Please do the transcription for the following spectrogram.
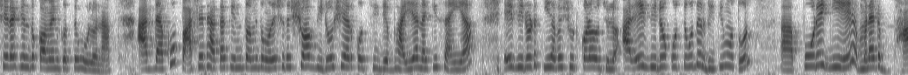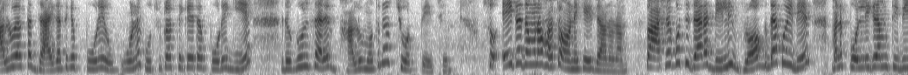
সেটা কিন্তু কমেন্ট করতে ভুলো না। আর দেখো, পাশে থাকা কিন্তু আমি তোমাদের সাথে সব ভিডিও শেয়ার করছি যে ভাইয়া নাকি সাইয়া, এই ভিডিওটা কীভাবে শ্যুট করা হয়েছিল আর এই ভিডিও করতে করতে রীতিমতন পড়ে গিয়ে মানে একটা ভালো একটা জায়গা থেকে পড়ে অনেক উঁচুটা থেকে এটা পড়ে গিয়ে রবুল স্যারের ভালো মতন চোট পেয়েছে। সো এইটা তোমরা হয়তো অনেকেই জানো না। তো আশা করছি যারা ডেলি ভ্লগ দেখো এদের মানে পল্লিগ্রাম টিভি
